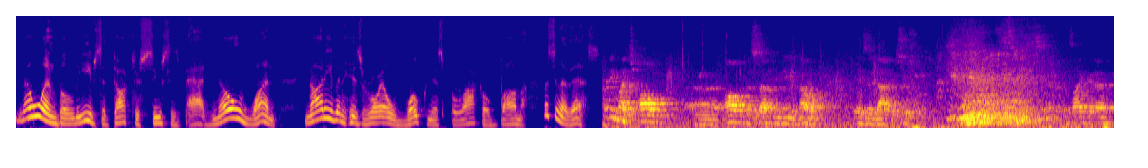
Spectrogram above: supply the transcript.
No one believes that Dr. Seuss is bad. No one. Not even his royal wokeness, Barack Obama. Listen to this. Pretty much all, uh, all of the stuff you need to know is in Dr. Seuss. it's like uh,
